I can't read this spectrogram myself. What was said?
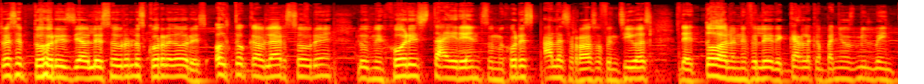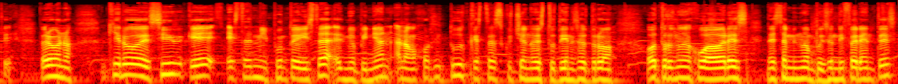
receptores, ya hablé sobre los corredores. Hoy toca hablar sobre los mejores ends, los mejores alas cerradas ofensivas de toda la NFL de cara la campaña 2020. Pero bueno, quiero decir que este es mi punto de vista, es mi opinión. A lo mejor si tú que estás escuchando esto tienes otro, otros nueve jugadores de esta misma posición diferentes,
